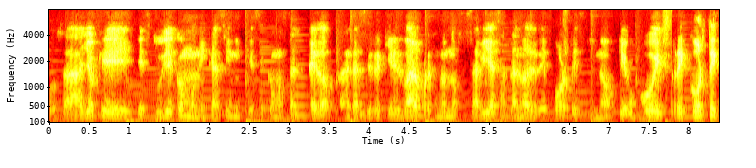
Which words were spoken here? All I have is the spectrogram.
O sea, yo que estudié comunicación y que sé cómo está el pedo, la neta si requieres varo, por ejemplo, no sabías hablando de deportes y no, que hubo ese recorte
